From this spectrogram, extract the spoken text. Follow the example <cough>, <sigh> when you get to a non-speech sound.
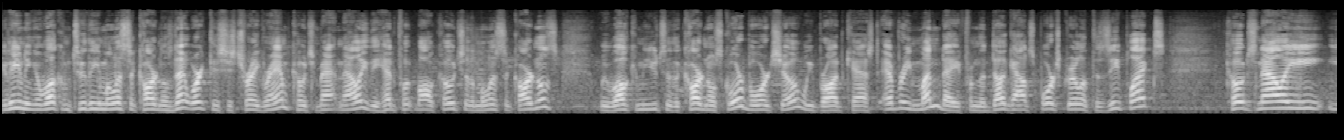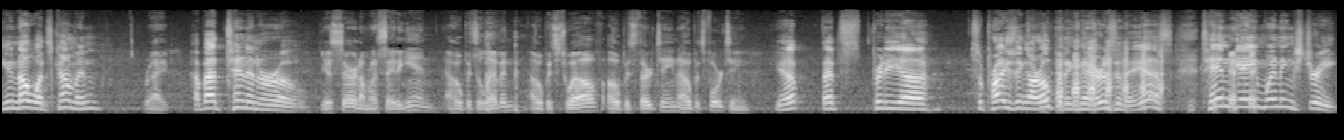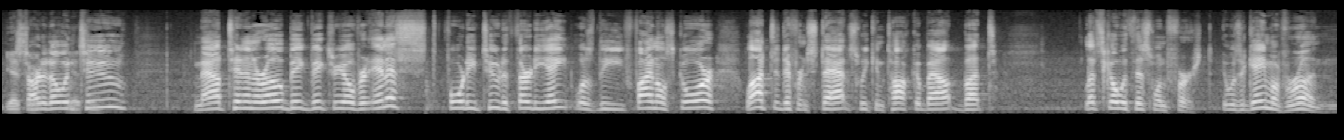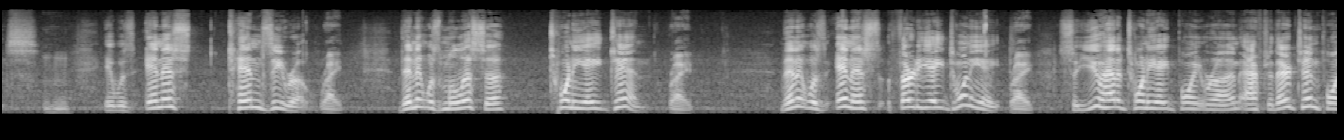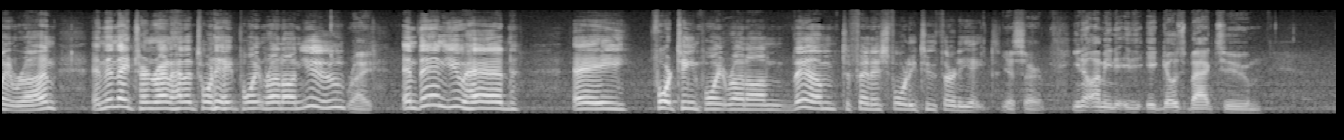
Good evening and welcome to the Melissa Cardinals Network. This is Trey Graham, Coach Matt Nally, the head football coach of the Melissa Cardinals. We welcome you to the Cardinal Scoreboard Show. We broadcast every Monday from the Dugout Sports Grill at the Zplex. Coach Nally, you know what's coming. Right. How about 10 in a row? Yes, sir. And I'm going to say it again. I hope it's 11. I hope it's 12. I hope it's 13. I hope it's 14. Yep, that's pretty uh, surprising our opening there, isn't it? Yes. 10 <laughs> game winning streak. Yes. Started 0 Yes, 2. sir. Now 10 in a row, big victory over Ennis. 42 to 38 was the final score. Lots of different stats we can talk about, but let's go with this one first. It was a game of runs. Mm-hmm. It was Ennis 10 0. Right. Then it was Melissa 28 10. Right. Then it was Ennis 38 28. Right. So you had a 28 point run after their 10 point run, and then they turned around and had a 28 point run on you. Right. And then you had a 14 point run on them to finish 42 38. Yes, sir. You know, I mean, it, it goes back to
